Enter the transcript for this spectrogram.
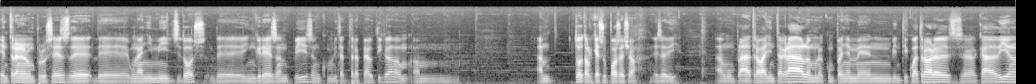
entren en un procés d'un any i mig, dos, d'ingrés en pis, en comunitat terapèutica, amb, amb, amb tot el que suposa això. És a dir, amb un pla de treball integral, amb un acompanyament 24 hores eh, cada dia,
